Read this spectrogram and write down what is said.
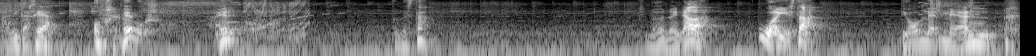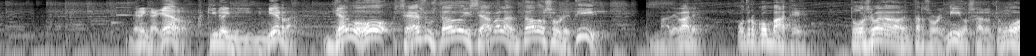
Maldita sea. Observemos. A ver... ¿Dónde está? No, no hay nada. ¡Uh, ahí está! Digo, me, han... Me han engañado. Aquí no hay ni, mierda. Yango se ha asustado y se ha abalanzado sobre ti. Vale, vale. Otro combate. Todos se van a abalanzar sobre mí, o sea, lo tengo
